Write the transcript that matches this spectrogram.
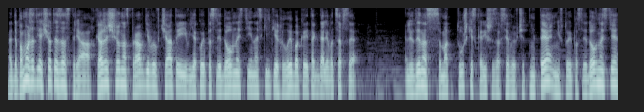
допоможе, якщо ти застряг, каже, що насправді вивчати і в якої послідовності, і наскільки глибоко, і так далі. Оце все. Людина з самотужки, скоріше за все, вивчить не те, ні в той послідовності,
